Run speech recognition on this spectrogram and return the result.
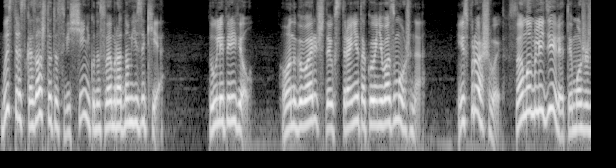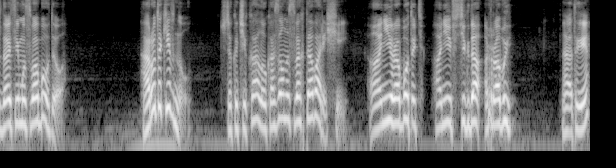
быстро сказал что-то священнику на своем родном языке. Туля перевел. «Он говорит, что их в стране такое невозможно. И спрашивает, в самом ли деле ты можешь дать ему свободу?» Арута кивнул. Штокочекало указал на своих товарищей. «Они работать, они всегда рабы!» «А ты?»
